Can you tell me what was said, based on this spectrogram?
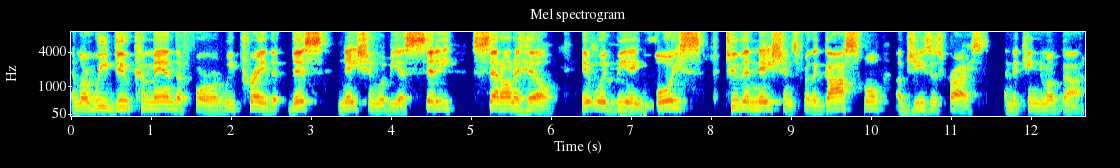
And Lord, we do command the forward. We pray that this nation would be a city set on a hill. It would be a voice to the nations for the gospel of Jesus Christ and the kingdom of God.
